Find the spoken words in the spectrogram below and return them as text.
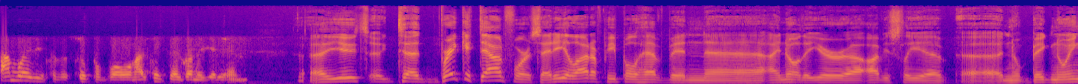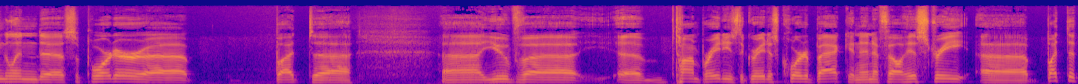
I'm waiting for the Super Bowl, and I think they're going to get in. Uh, you uh, to break it down for us, Eddie. A lot of people have been. Uh, I know that you're uh, obviously a, a, big New England uh, supporter, uh, but you've Tom Brady's the greatest quarterback in NFL history. but the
